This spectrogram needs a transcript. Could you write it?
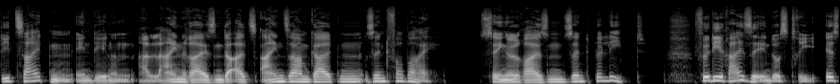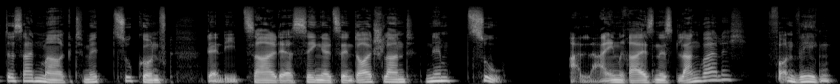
Die Zeiten, in denen Alleinreisende als einsam galten, sind vorbei. Single-Reisen sind beliebt. Für die Reiseindustrie ist es ein Markt mit Zukunft, denn die Zahl der Singles in Deutschland nimmt zu. Alleinreisen ist langweilig? Von wegen.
